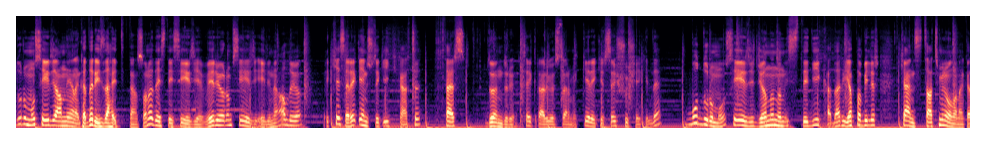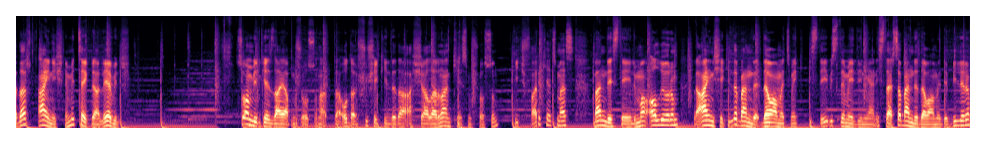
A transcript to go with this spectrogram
Durumu seyirci anlayana kadar izah ettikten sonra desteği seyirciye veriyorum. Seyirci eline alıyor ve keserek en üstteki iki kartı ters döndürüyor. Tekrar göstermek gerekirse şu şekilde. Bu durumu seyirci canının istediği kadar yapabilir. Kendisi tatmin olana kadar aynı işlemi tekrarlayabilir. Son bir kez daha yapmış olsun hatta. O da şu şekilde daha aşağılardan kesmiş olsun. Hiç fark etmez. Ben desteği elime alıyorum ve aynı şekilde ben de devam etmek isteyip istemediğini yani isterse ben de devam edebilirim.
